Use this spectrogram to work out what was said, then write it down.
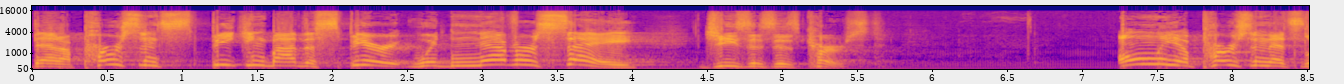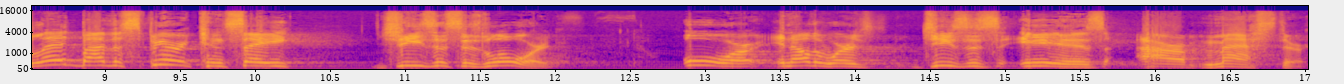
that a person speaking by the Spirit would never say, Jesus is cursed. Only a person that's led by the Spirit can say, Jesus is Lord. Or, in other words, Jesus is our master.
